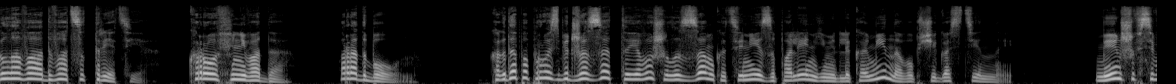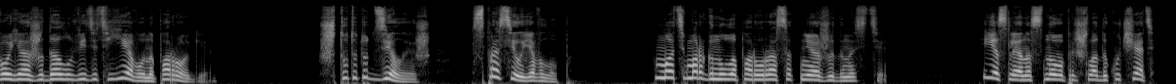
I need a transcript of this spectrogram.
Глава 23. Кровь не вода. Радбоун. Когда по просьбе Джазетты я вышел из замка теней за поленьями для камина в общей гостиной, меньше всего я ожидал увидеть Еву на пороге. «Что ты тут делаешь?» — спросил я в лоб. Мать моргнула пару раз от неожиданности. Если она снова пришла докучать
